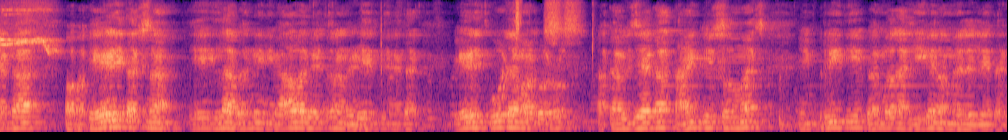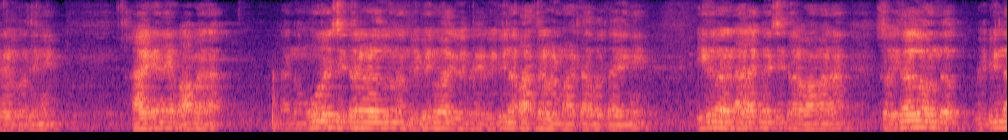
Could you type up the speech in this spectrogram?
ಅಕ್ಕ ಪಾಪ ಕೇಳಿದ ತಕ್ಷಣ, ಏ, ಇಲ್ಲ ಬನ್ನಿ, ನೀವು ಯಾವಾಗ ಹೇಳ್ತೀರ ನಾನು ರೆಡಿ ಇರ್ತೀನಿ ಅಂತ ಹೇಳಿದ ಕೂಡಲೇ ಮಾಡ್ಕೊಟ್ರು ಅಕ್ಕ ವಿಜಯಕ ಥ್ಯಾಂಕ್ ಯು ಸೋ ಮಚ್ ನಿಮ್ಮ ಪ್ರೀತಿ, ಬೆಂಬಲ ಹೀಗೆ ನಮ್ಮ ಮೇಲೆ ಇರಲಿ ಅಂತ ಕೇಳ್ಕೊತೀನಿ ಹಾಗೇನೆ ವಾಮನ ನನ್ನ ಮೂರು ಚಿತ್ರಗಳಲ್ಲೂ ನಾನು ವಿಭಿನ್ನವಾಗಿ ವಿಭಿನ್ನ ಪಾತ್ರಗಳು ಮಾಡ್ತಾ ಬರ್ತಾ ಇದ್ದೀನಿ ಇದು ನನ್ನ ನಾಲ್ಕನೇ ಚಿತ್ರ ವಾಮನ. ಸೊ ಇದರಲ್ಲೂ ಒಂದು ವಿಭಿನ್ನ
